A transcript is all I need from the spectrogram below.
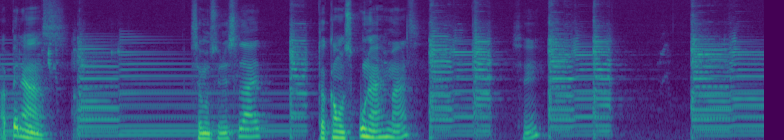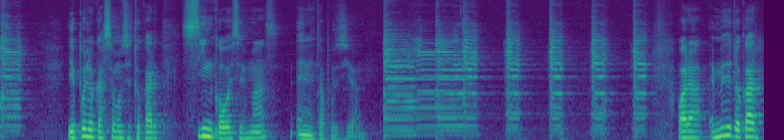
Apenas hacemos un slide, tocamos una vez más, ¿sí? Y después lo que hacemos es tocar 5 veces más en esta posición. Ahora, en vez de tocar,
